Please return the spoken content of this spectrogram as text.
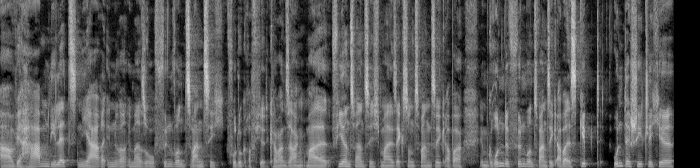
Äh, wir haben die letzten Jahre immer, immer so 25 fotografiert, kann man sagen. Mal 24, mal 26, aber im Grunde 25. Aber es gibt unterschiedliche,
